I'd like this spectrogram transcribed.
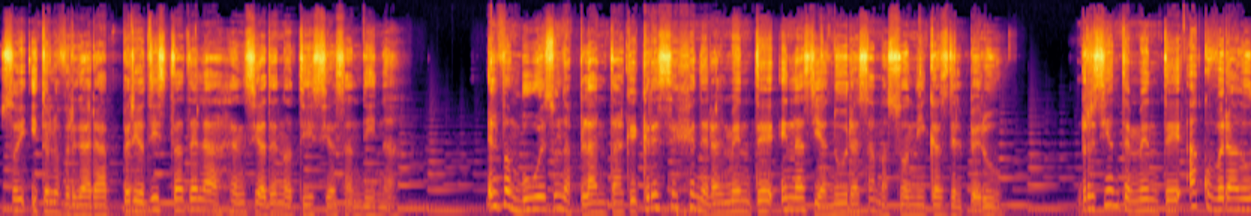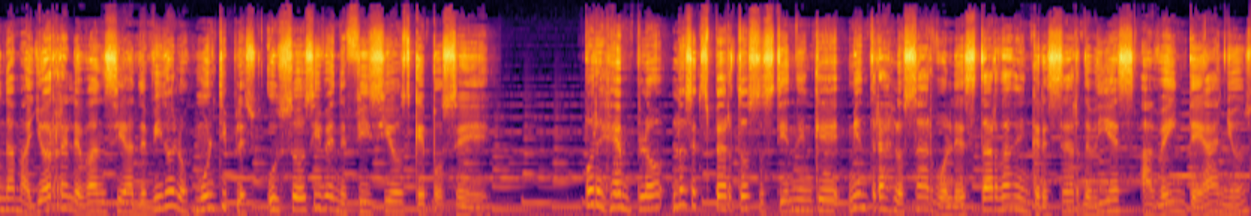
soy Italo Vergara, periodista de la agencia de noticias Andina. El bambú es una planta que crece generalmente en las llanuras amazónicas del Perú. Recientemente ha cobrado una mayor relevancia debido a los múltiples usos y beneficios que posee. Por ejemplo, los expertos sostienen que mientras los árboles tardan en crecer de 10 a 20 años,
